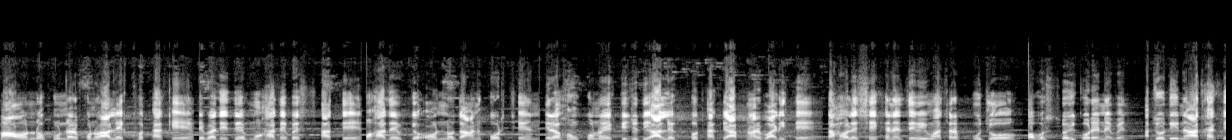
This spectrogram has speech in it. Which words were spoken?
মা অন্নপূর্ণার কোনো আলেখ্য থাকে, দেবাদিদেব মহাদেবের সাথে মহাদেবকে অন্ন দান করছেন, এরকম কোনো একটি যদি আলেখ্য থাকে আপনার বাড়িতে, তাহলে সেখানে দেবী মাতার পুজো অবশ্যই করে নেবেন। আর যদি না থাকে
